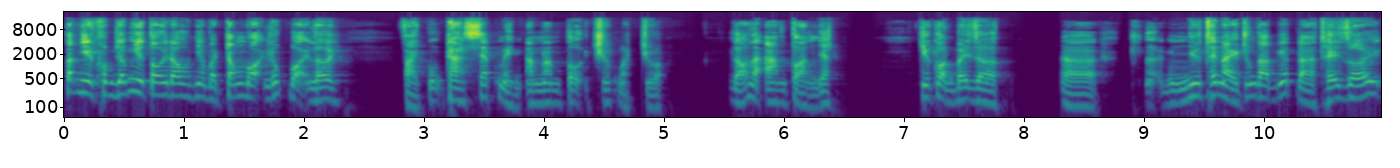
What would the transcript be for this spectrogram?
tất nhiên không giống như tôi đâu, nhưng mà trong mọi lúc, mọi nơi, phải cũng tra xét mình ăn năn tội trước mặt Chúa. Đó là an toàn nhất. Chứ còn bây giờ à, như thế này chúng ta biết là thế giới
